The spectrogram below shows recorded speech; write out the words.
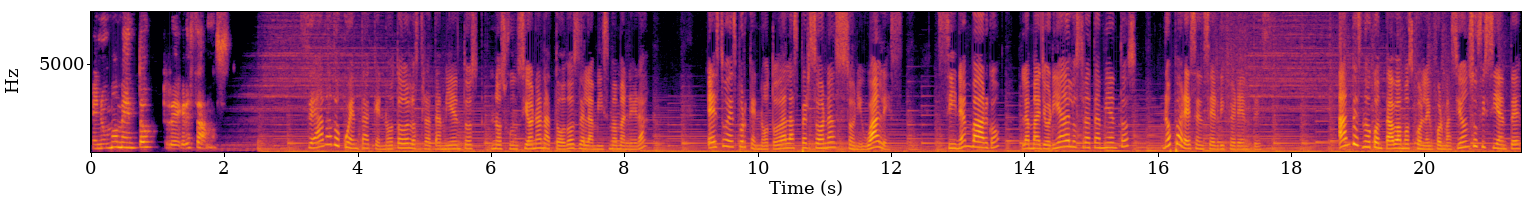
En un momento, regresamos. ¿Se ha dado cuenta que no todos los tratamientos nos funcionan a todos de la misma manera? Esto es porque no todas las personas son iguales. Sin embargo, la mayoría de los tratamientos no parecen ser diferentes. Antes no contábamos con la información suficiente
